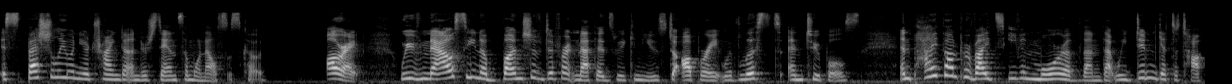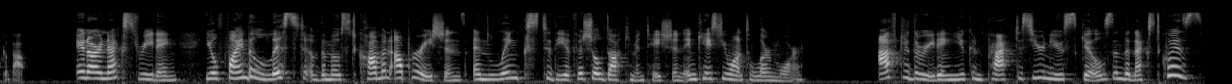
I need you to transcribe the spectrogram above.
especially when you're trying to understand someone else's code. All right, we've now seen a bunch of different methods we can use to operate with lists and tuples, and Python provides even more of them that we didn't get to talk about. In our next reading, you'll find a list of the most common operations and links to the official documentation in case you want to learn more. After the reading, you can practice your new skills in the next quiz.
